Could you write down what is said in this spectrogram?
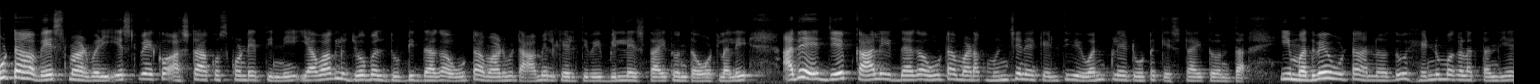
ಊಟ ವೇಸ್ಟ್ ಮಾಡಬೇಡಿ. ಎಷ್ಟು ಬೇಕೋ ಅಷ್ಟು ಹಾಕಿಸ್ಕೊಂಡೇ ತಿನ್ನಿ. ಯಾವಾಗಲೂ ಜೋಬಲ್ಲಿ ದುಡ್ಡಿದ್ದಾಗ ಊಟ ಮಾಡಿಬಿಟ್ಟು ಆಮೇಲೆ ಕೇಳ್ತೀವಿ, ಬಿಲ್ ಎಷ್ಟಾಯಿತು? ಅಂತ ಹೋಟ್ಲಲ್ಲಿ. ಅದೇ ಜೇಬ್ ಖಾಲಿ ಇದ್ದಾಗ ಊಟ ಮಾಡೋಕ್ಕೆ ಮುಂಚೆನೇ ಕೇಳ್ತೀವಿ, ಒನ್ ಪ್ಲೇಟ್ ಊಟಕ್ಕೆ ಎಷ್ಟಾಯಿತು? ಅಂತ. ಈ ಮದುವೆ ಊಟ ಅನ್ನೋದು ಹೆಣ್ಣು ಮಗಳ ತಂದೆಯ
